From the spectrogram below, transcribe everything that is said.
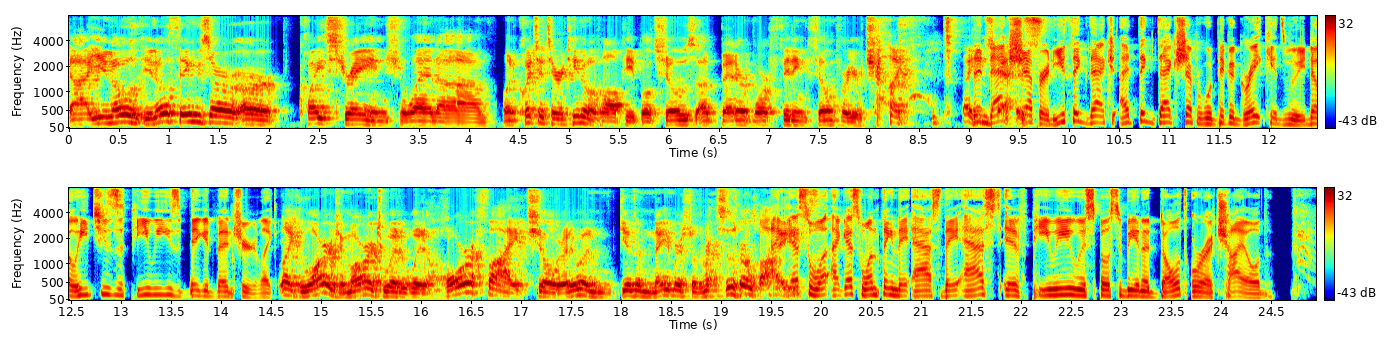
uh, you know, you know, things are, are quite strange when uh, when Quentin Tarantino of all people chose a better, more fitting film for your child than Dax Shepard. You think that? I think Dax Shepard would pick a great kids movie. No, he chooses Pee Wee's Big Adventure. Like, like Large Marge would would horrify children. It would give them nightmares for the rest of their lives. I guess what I guess one thing they asked they asked if Pee Wee was supposed to be an adult or a child.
